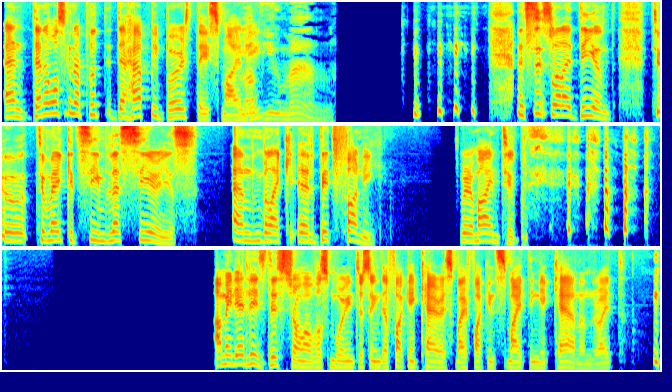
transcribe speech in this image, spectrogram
and then I was gonna put the happy birthday smiley. Love you, man. this is what I did to to make it seem less serious and like a bit funny to remind him. I mean, at least this drama was more interesting than fucking Karis by fucking smiting a cannon, right?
